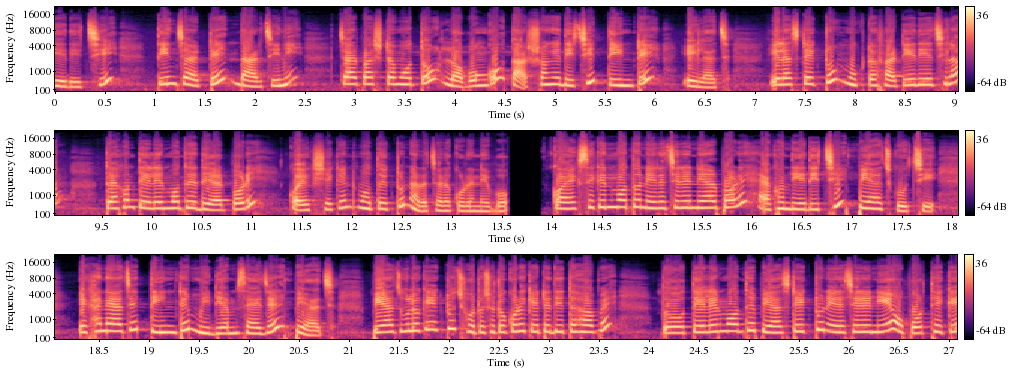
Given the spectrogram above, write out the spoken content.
দিয়ে দিচ্ছি তিন চারটে দারচিনি, চার পাঁচটা মতো লবঙ্গ, তার সঙ্গে দিচ্ছি তিনটে এলাচ। এলাচটা একটু মুখটা ফাটিয়ে দিয়েছিলাম, তো এখন তেলের মধ্যে দেওয়ার পরে কয়েক সেকেন্ড মতো একটু নাড়াচাড়া করে নেব। কয়েক সেকেন্ড মতো নেড়ে চেড়ে নেওয়ার পরে এখন দিয়ে দিচ্ছি পেঁয়াজ কুচি। এখানে আছে তিনটে মিডিয়াম সাইজের পেঁয়াজ। পেঁয়াজগুলোকে একটু ছোট ছোট করে কেটে দিতে হবে। তো তেলের মধ্যে পেঁয়াজটা একটু নেড়েচেড়ে নিয়ে ওপর থেকে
